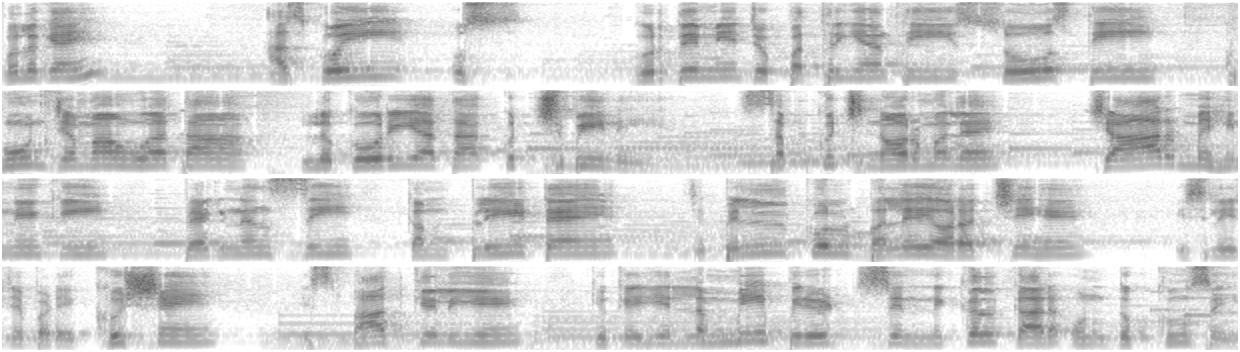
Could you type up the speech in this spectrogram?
बोलो, क्या है? आज कोई उस गुर्दे में जो पथरियाँ थी, सोस थी, खून जमा हुआ था, लकोरिया था, कुछ भी नहीं है। सब कुछ नॉर्मल है। चार महीने की प्रेगनेंसी कंप्लीट है। ये बिल्कुल भले और अच्छे हैं। इसलिए ये बड़े खुश हैं इस बात के लिए, क्योंकि ये लंबे पीरियड से निकल कर उन दुखों से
